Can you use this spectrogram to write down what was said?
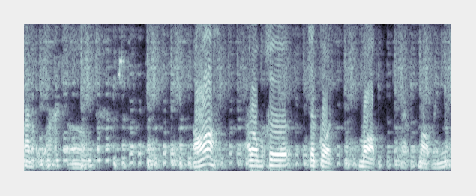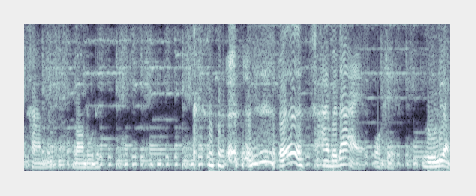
ด้านขวาอ๋ออารมณ์คือจะกด หมอบแบบหมอบอย่างนี้คานลองดูดิเออคานไปได้ โอเค รู้เรื่อง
